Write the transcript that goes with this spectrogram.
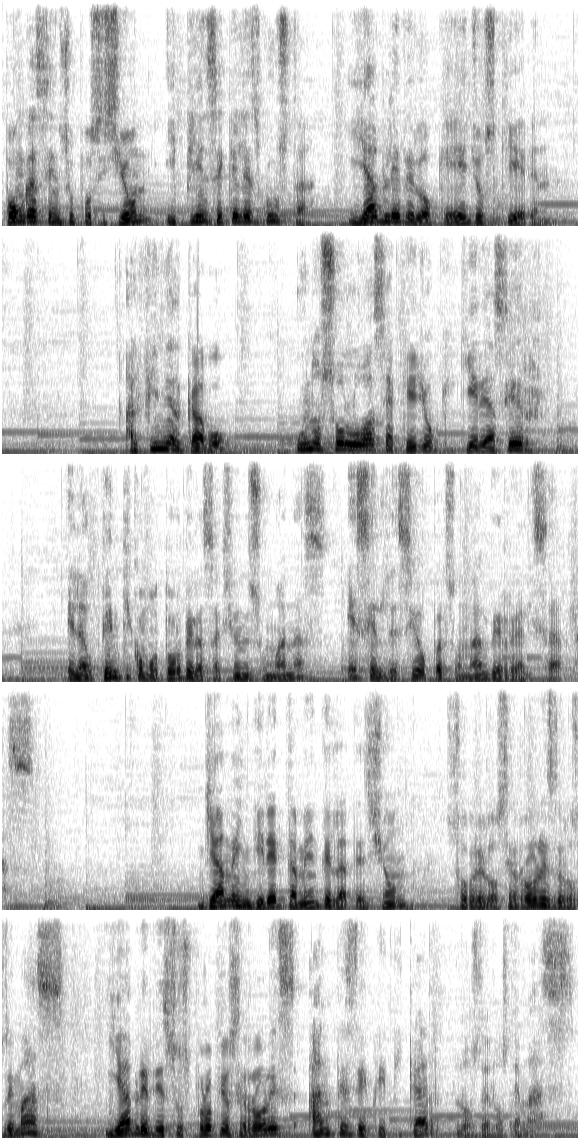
póngase en su posición y piense qué les gusta y hable de lo que ellos quieren. Al fin y al cabo, uno solo hace aquello que quiere hacer. El auténtico motor de las acciones humanas es el deseo personal de realizarlas. Llame indirectamente la atención sobre los errores de los demás y hable de sus propios errores antes de criticar los de los demás.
